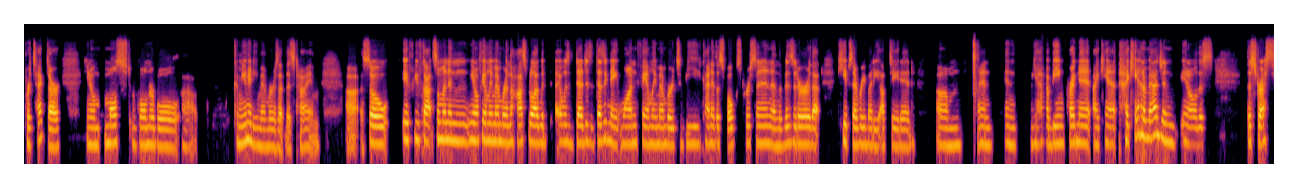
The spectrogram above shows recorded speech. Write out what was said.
protect our you know most vulnerable uh, community members at this time. Uh, so if you've got someone in you know family member in the hospital i would i was de- designate one family member to be kind of the spokesperson and the visitor that keeps everybody updated. Um, and and yeah being pregnant i can't i can't imagine you know this the stress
